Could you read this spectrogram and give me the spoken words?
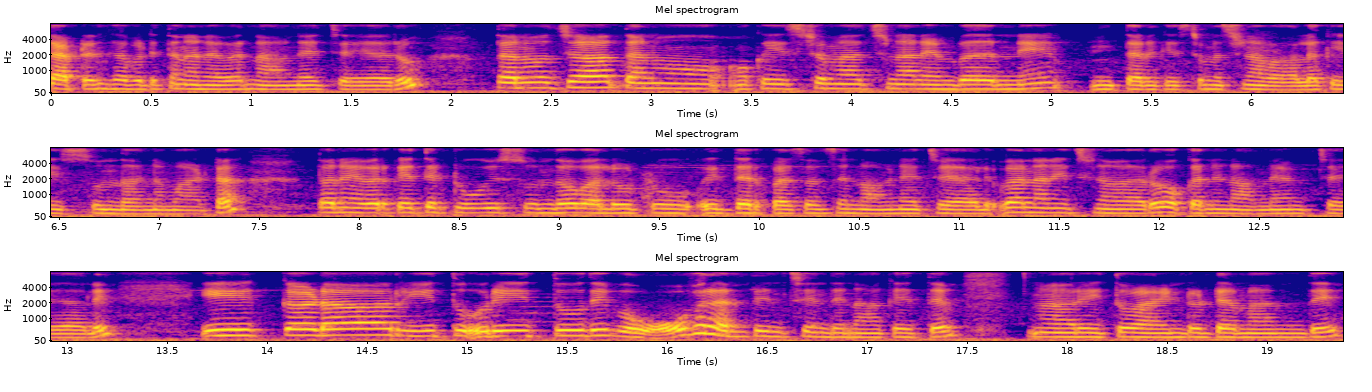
కెప్టెన్ కాబట్టి తనని ఎవరు నామినేట్ చేయరు. తనూజ తను ఒక ఇష్టం వచ్చిన నెంబర్ని తనకి ఇష్టం వచ్చిన వాళ్ళకి ఇస్తుంది అన్నమాట తను ఎవరికైతే టూ ఇస్తుందో వాళ్ళు టూ ఇద్దరు పర్సన్స్ని నామినేట్ చేయాలి. వాళ్ళని ఇచ్చిన వారు ఒకరిని నామినేట్ చేయాలి. ఇక్కడ రీతు రీతుది ఓవర్ అనిపించింది నాకైతే. రీతు అండ్ డెమాన్ది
